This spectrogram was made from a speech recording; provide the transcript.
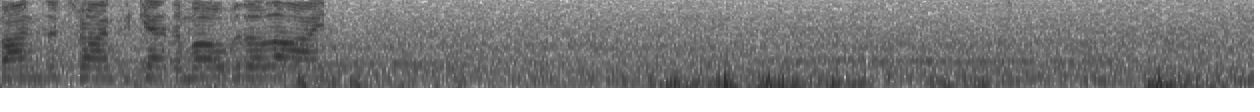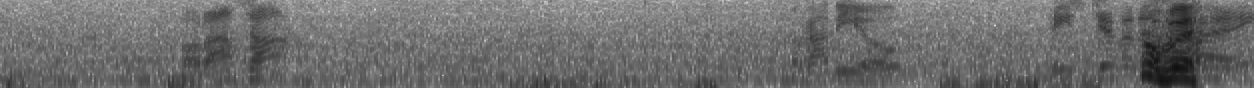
fans are trying to get them over the line. Morata. Rabiot. He's given Oh, us wait. away.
